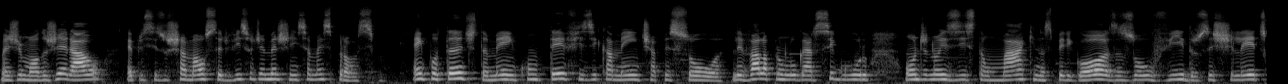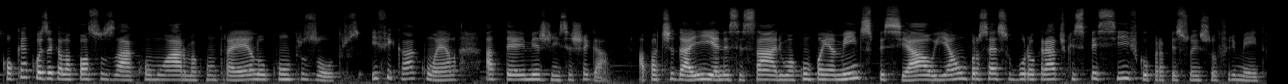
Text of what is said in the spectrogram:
mas de modo geral, é preciso chamar o serviço de emergência mais próximo. É importante também conter fisicamente a pessoa, levá-la para um lugar seguro, onde não existam máquinas perigosas ou vidros, estiletes, qualquer coisa que ela possa usar como arma contra ela ou contra os outros, e ficar com ela até a emergência chegar. A partir daí é necessário um acompanhamento especial e há um processo burocrático específico para a pessoa em sofrimento.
